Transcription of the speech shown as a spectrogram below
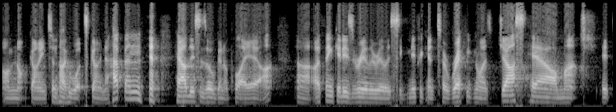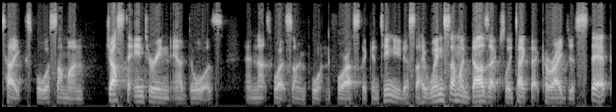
I'm not going to know what's going to happen, how this is all going to play out. Uh, I think it is really, really significant to recognise just how much it takes for someone just to enter in our doors. And that's why it's so important for us to continue to say when someone does actually take that courageous step,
